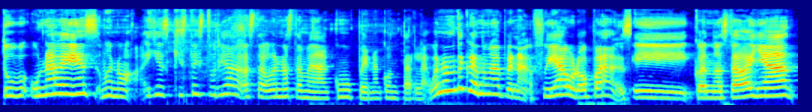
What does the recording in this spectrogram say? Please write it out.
Tuve una vez, bueno, ay, es que esta historia hasta, bueno, hasta me da como pena contarla. Bueno, no te creas, no me da pena. Fui a Europa y cuando estaba allá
